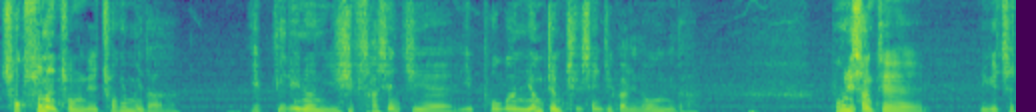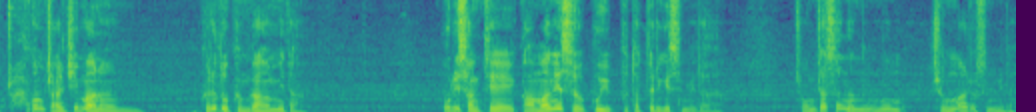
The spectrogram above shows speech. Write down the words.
촉수는 총 4촉입니다. 잎 길이는 24cm에 잎 폭은 0.7cm까지 나옵니다. 뿌리 상태 이게 조금 짧지만은 그래도 건강합니다. 뿌리 상태 감안해서 구입 부탁드리겠습니다. 종자선은 너무 정말 좋습니다.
